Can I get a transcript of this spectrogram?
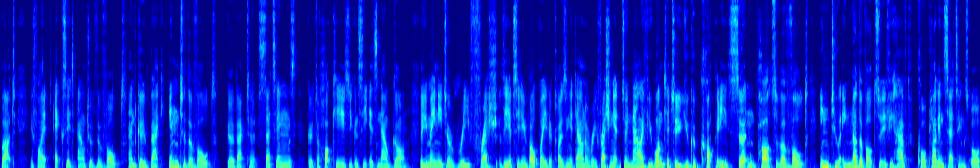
But if I exit out of the vault and go back into the vault, go back to settings, go to hotkeys, you can see it's now gone. So you may need to refresh the Obsidian Vault by either closing it down or refreshing it. So now if you wanted to, you could copy certain parts of a vault into another vault. So if you have core plugin settings or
